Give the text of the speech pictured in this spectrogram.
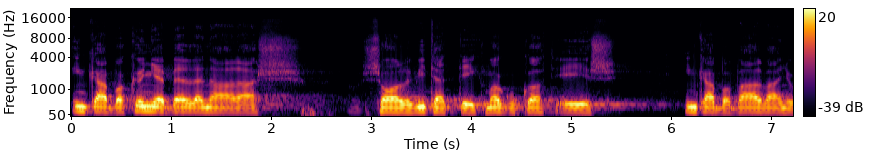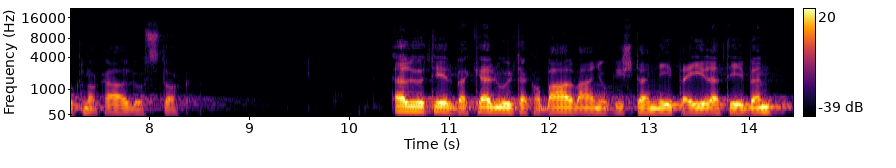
inkább a könnyebb ellenállással vitették magukat, és inkább a bálványoknak áldoztak. Előtérbe kerültek a bálványok Isten népe életében,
